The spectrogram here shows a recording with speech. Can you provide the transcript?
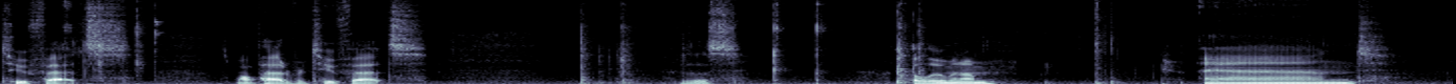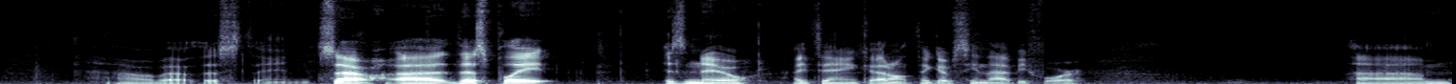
Two FETs. Small pad for two FETs. Is this? Aluminum. And how about this thing? So uh, this plate is new, I think. I don't think I've seen that before. Um,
